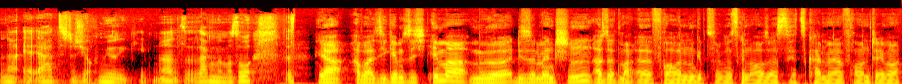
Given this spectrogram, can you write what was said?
na, er, er, hat sich natürlich auch Mühe gegeben, ne? sagen wir mal so. ja, aber sie geben sich immer Mühe, diese Menschen, also äh, Frauen gibt es übrigens genauso, das ist jetzt kein mehr Frauenthema,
